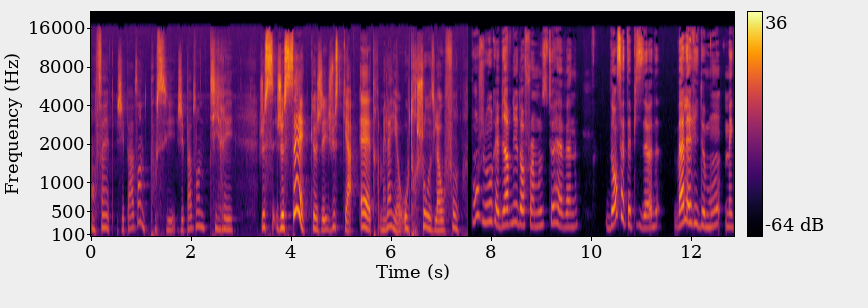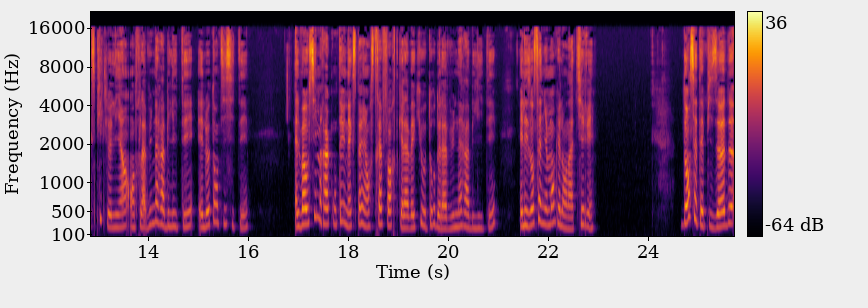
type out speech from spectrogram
en fait, j'ai pas besoin de pousser, j'ai pas besoin de tirer. Je, je sais que j'ai juste qu'à être, mais là, il y a autre chose, là, au fond. Bonjour et bienvenue dans From Roots to Heaven. Dans cet épisode, Valérie Demont m'explique le lien entre la vulnérabilité et l'authenticité. Elle va aussi me raconter une expérience très forte qu'elle a vécue autour de la vulnérabilité et les enseignements qu'elle en a tirés. Dans cet épisode,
